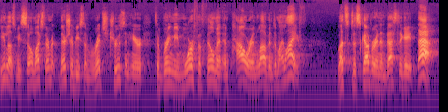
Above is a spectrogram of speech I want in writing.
he loves me so much. There, there should be some rich truths in here to bring me more fulfillment and power and love into my life. Let's discover and investigate that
